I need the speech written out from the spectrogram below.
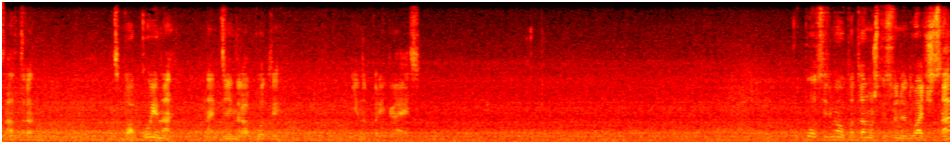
Завтра спокойно на день работы, не напрягаясь. И пол седьмого, потому что сегодня два часа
